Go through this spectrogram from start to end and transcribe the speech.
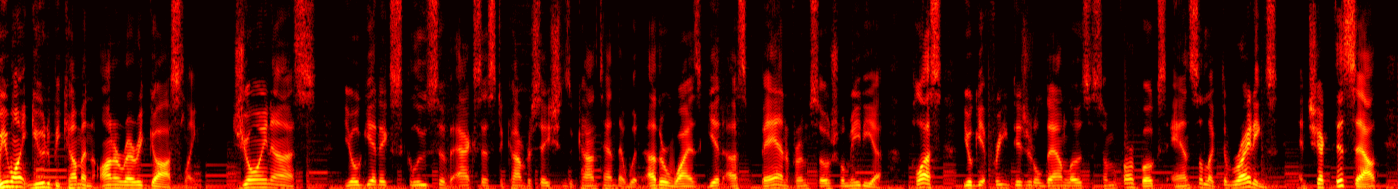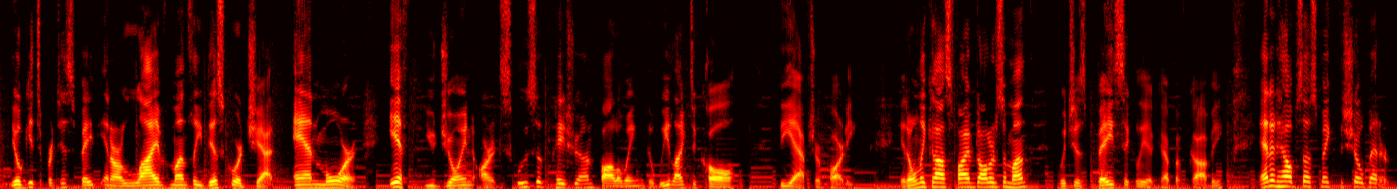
We want you to become an honorary Gossling. Join us. You'll get exclusive access to conversations and content that would otherwise get us banned from social media. Plus, you'll get free digital downloads of some of our books and selective writings. And check this out you'll get to participate in our live monthly Discord chat and more if you join our exclusive Patreon following that we like to call the After Party. It only costs $5 a month, which is basically a cup of coffee, and it helps us make the show better.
